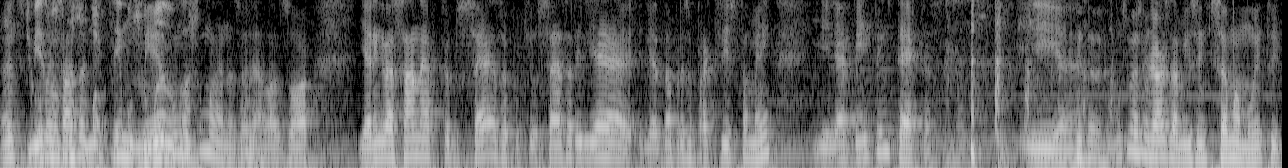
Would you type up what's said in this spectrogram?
antes de Mesmo começar as atividades. mesmo muçulmanas, Ah. elas oram. E era engraçado na época do César, porque o César ele é, ele é da Brasil para Cristo também, e ele é bem penteca. Assim, né? E é, um dos meus melhores amigos, a gente se ama muito, e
